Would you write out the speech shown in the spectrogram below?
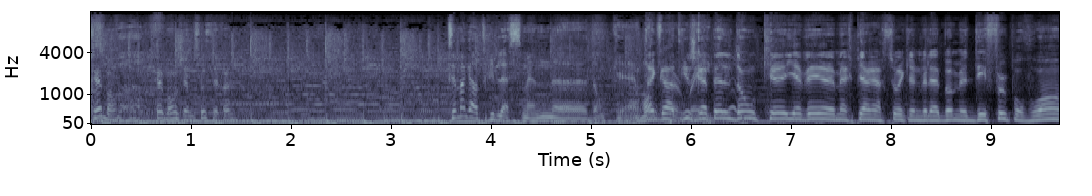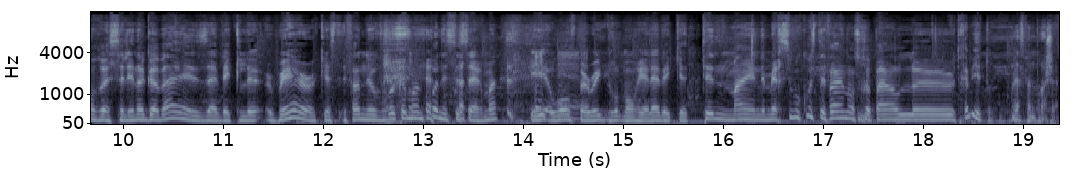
Très bon. Très bon, j'aime ça, Stéphane. C'est ma gâterie de la semaine. euh, donc, euh, Ta Wolf gâterie, je rappelle donc qu'il y avait euh, Marie-Pierre Arthur avec le nouvel album Des Feux pour voir, euh, Selena Gomez avec le Rare que Stéphane ne vous recommande pas nécessairement et Wolf Parade, groupe montréalais avec Tin Mine. Merci beaucoup Stéphane, on se reparle euh, très bientôt. La semaine prochaine.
